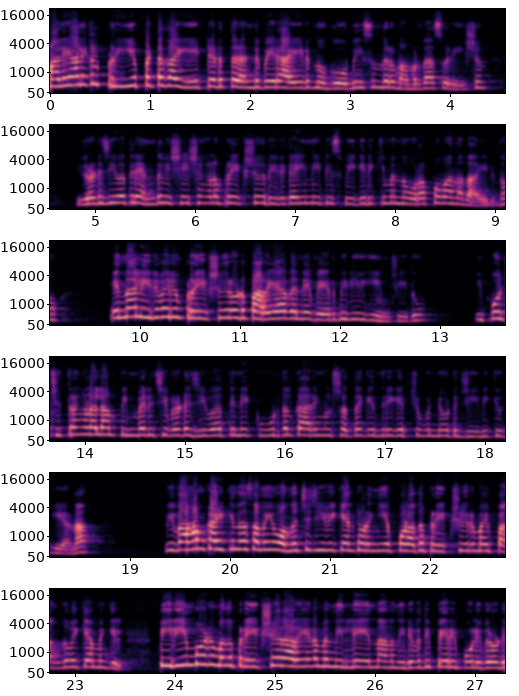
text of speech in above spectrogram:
മലയാളികൾ പ്രിയപ്പെട്ടതായി ഏറ്റെടുത്ത രണ്ടുപേരായിരുന്നു ഗോപി സുന്ദറും അമൃത സുരേഷും. ഇവരുടെ ജീവിതത്തിൽ എന്ത് വിശേഷങ്ങളും പ്രേക്ഷകർ ഇരുകൈ നീട്ടി സ്വീകരിക്കുമെന്ന് ഉറപ്പു വന്നതായിരുന്നു. എന്നാൽ ഇരുവരും പ്രേക്ഷകരോട് പറയാതെ തന്നെ വേർപിരിയുകയും ചെയ്തു. ഇപ്പോൾ ചിത്രങ്ങളെല്ലാം പിൻവലിച്ച് ഇവരുടെ ജീവിതത്തിന്റെ കൂടുതൽ കാര്യങ്ങൾ ശ്രദ്ധ കേന്ദ്രീകരിച്ച് മുന്നോട്ട് ജീവിക്കുകയാണ്. വിവാഹം കഴിക്കുന്ന സമയം ഒന്നിച്ച് ജീവിക്കാൻ തുടങ്ങിയപ്പോൾ അത് പ്രേക്ഷകരുമായി പങ്കുവെക്കാമെങ്കിൽ പിരിയുമ്പോഴും അത് പ്രേക്ഷകർ അറിയണമെന്നില്ലേ എന്നാണ് നിരവധി പേർ ഇപ്പോൾ ഇവരോട്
